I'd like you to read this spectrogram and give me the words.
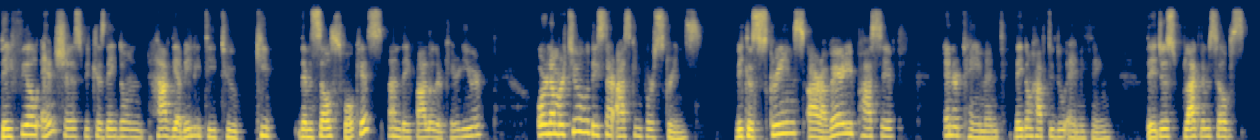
They feel anxious because they don't have the ability to keep themselves focused and they follow their caregiver. Or number two, they start asking for screens because screens are a very passive entertainment. They don't have to do anything. They just plug themselves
